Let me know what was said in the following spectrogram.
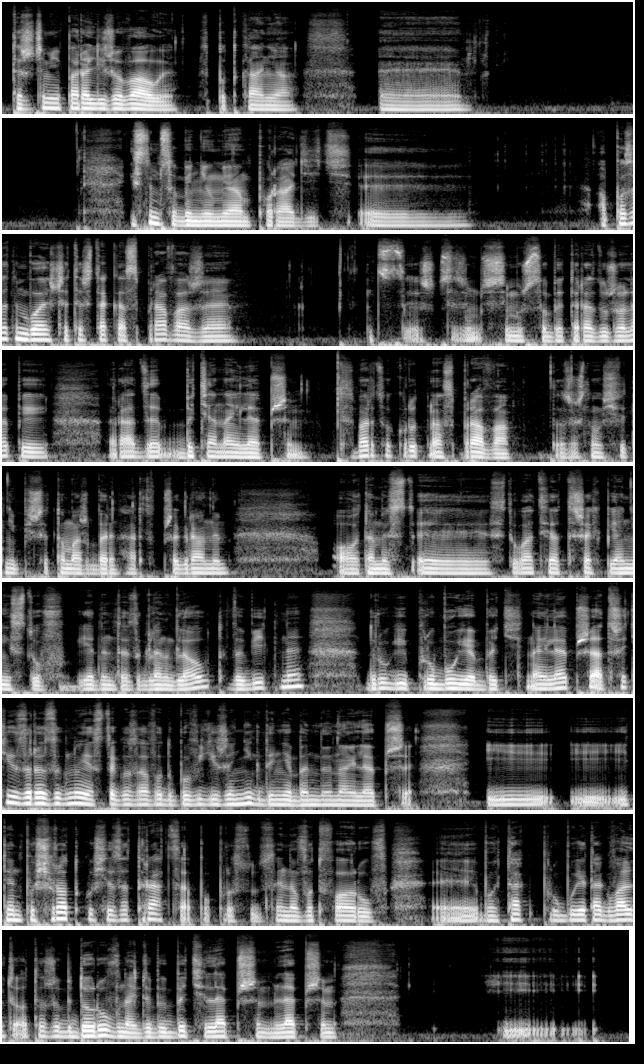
te rzeczy mnie paraliżowały, spotkania. Y, i z tym sobie nie umiałem poradzić. Yy, a poza tym była jeszcze też taka sprawa, że z, czym, już sobie teraz dużo lepiej radzę, bycia najlepszym. To jest bardzo okrutna sprawa. To zresztą świetnie pisze Tomasz Bernhard w Przegranym. O, tam jest y, sytuacja trzech pianistów. Jeden to jest Glenn Glout, wybitny, drugi próbuje być najlepszy, a trzeci zrezygnuje z tego zawodu, bo widzi, że nigdy nie będę najlepszy. I, i, i ten pośrodku się zatraca po prostu do nowotworów, y, bo tak próbuje, tak walczy o to, żeby dorównać, żeby być lepszym, lepszym. I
